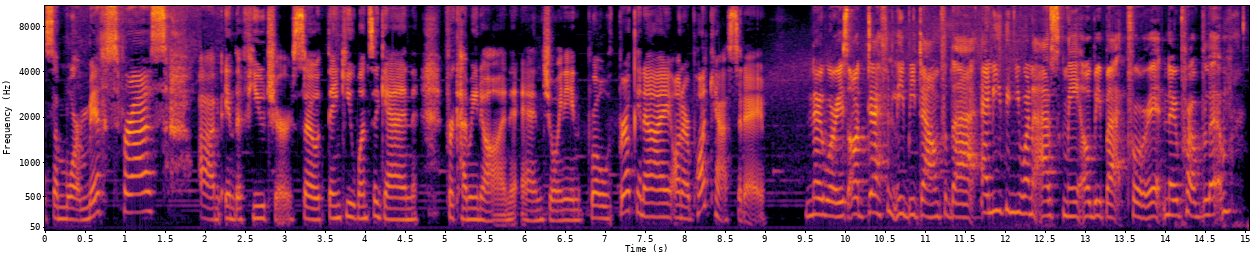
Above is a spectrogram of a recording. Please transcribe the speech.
some more myths for us um, in the future. So thank you once again for coming on and joining both Brooke and I on our podcast today. No worries. I'll definitely be down for that. Anything you want to ask me, I'll be back for it. No problem.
